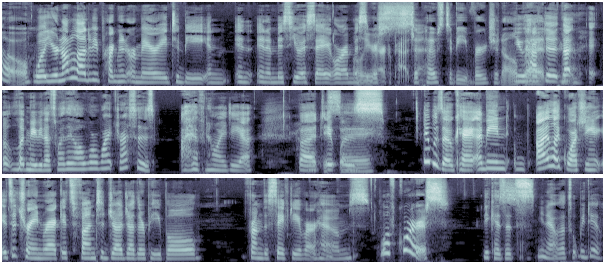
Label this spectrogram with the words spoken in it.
know. well, you're not allowed to be pregnant or married to be in in, in a Miss USA or a Miss well, America pageant. supposed to be virginal. you have to that uh, like, maybe that's why they all wore white dresses i have no idea but it say. was it was okay i mean i like watching it it's a train wreck it's fun to judge other people from the safety of our homes Well, of course. because it's you know that's what we do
